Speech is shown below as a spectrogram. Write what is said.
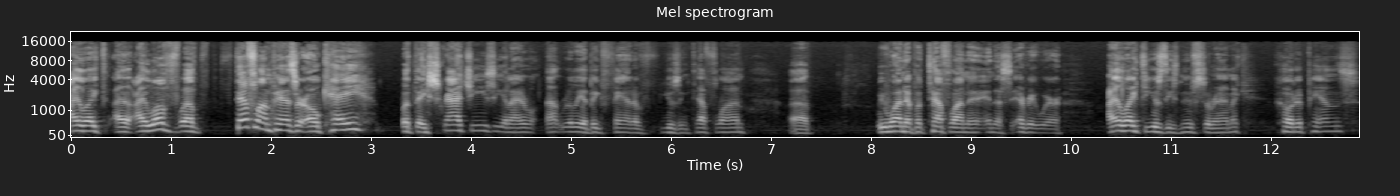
I like. I, I love well, Teflon pans are okay, but they scratch easy, and I'm not really a big fan of using Teflon. Uh, we wind up with Teflon in, in us everywhere. I like to use these new ceramic coated pans,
